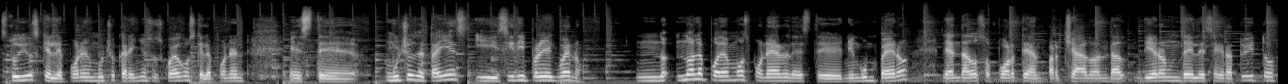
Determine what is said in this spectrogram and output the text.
estudios que le ponen mucho cariño a sus juegos, que le ponen este, muchos detalles. Y CD Projekt, bueno, no, no le podemos poner este, ningún pero. Le han dado soporte, han parchado, han dieron un DLC gratuito.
